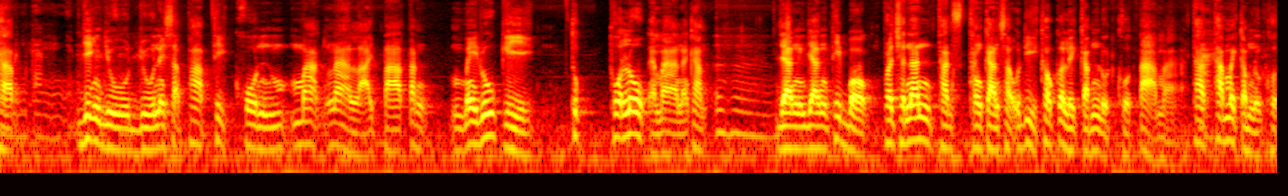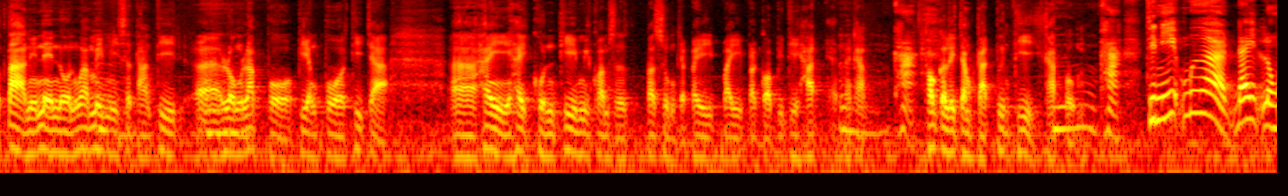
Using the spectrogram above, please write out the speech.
ครับเหมือนกันอย่างเงี้ยนะยิ่งอยู่อยู่ในสภาพที่คนมากหน้าหลายตาตั้งไม่รู้กี่ ทุกทั่วโลกอะมานะครับอย่างอย่างที่บอก เพราะฉะนั้นทางทางการซาอุดีเขาก็เลยกำหนดโควต้ามา ถ้าค่ะถ้าไม่กำหนดโควต้านี้แน่นอนว่าไม่มีสถานที่เอ่ออรองรับพอเพียงพอที่จะอ่า ให้ให้คนที่มีความประสงค์จะไปไปประกอบพิธีฮัจญ์นะครับค่ะ เขาก็เลยจำกัดพื้นที่ครับผม อืมค่ะ ทีนี้เมื่อได้ลง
